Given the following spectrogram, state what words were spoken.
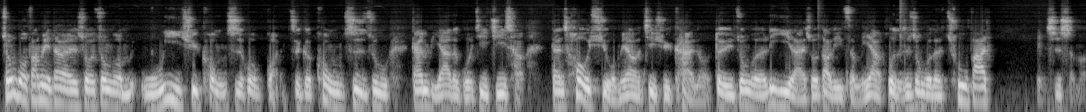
中国方面当然说中国无意去控制或管这个控制住甘比亚的国际机场，但是后续我们要继续看哦。对于中国的利益来。说到底怎么样，或者是中国的出发是什么？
